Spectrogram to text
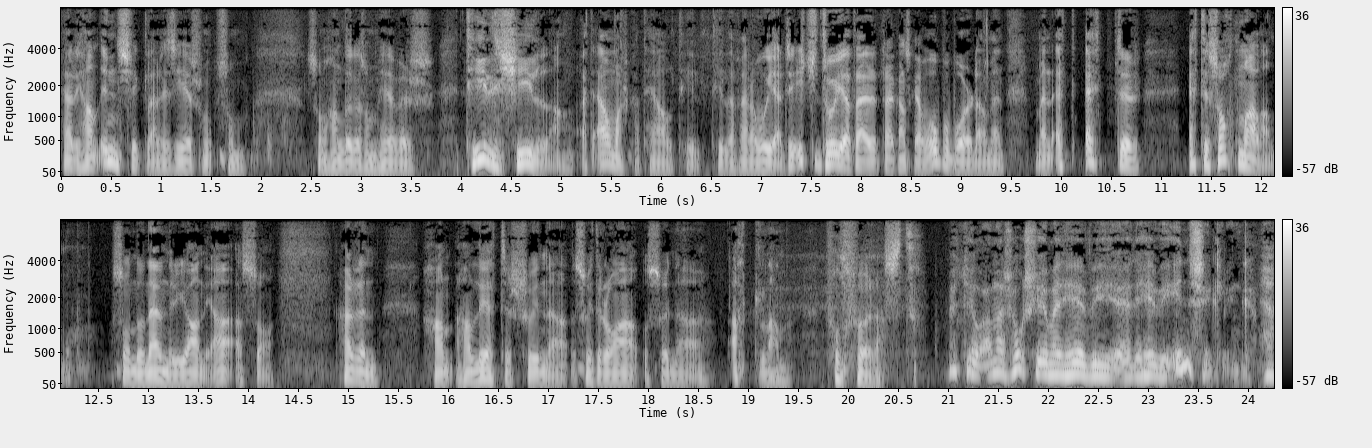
her i han innsikler, det sier som, som som han lukker som hever til Kila, et avmarska tal til, til affæra vujar. Det er ikke tog at det er det er ganske av oppebord, men, men et, etter, etter sortmalan, som du nämner Jan ja alltså Herren han han leter sina sitt råa och sina atlan fullförast. Men du annars også jo med det här vi det här vi innsikling. Ja.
